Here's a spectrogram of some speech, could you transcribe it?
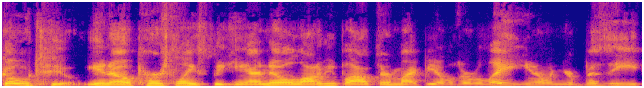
go to, you know, personally speaking. I know a lot of people out there might be able to relate. You know, when you're busy,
